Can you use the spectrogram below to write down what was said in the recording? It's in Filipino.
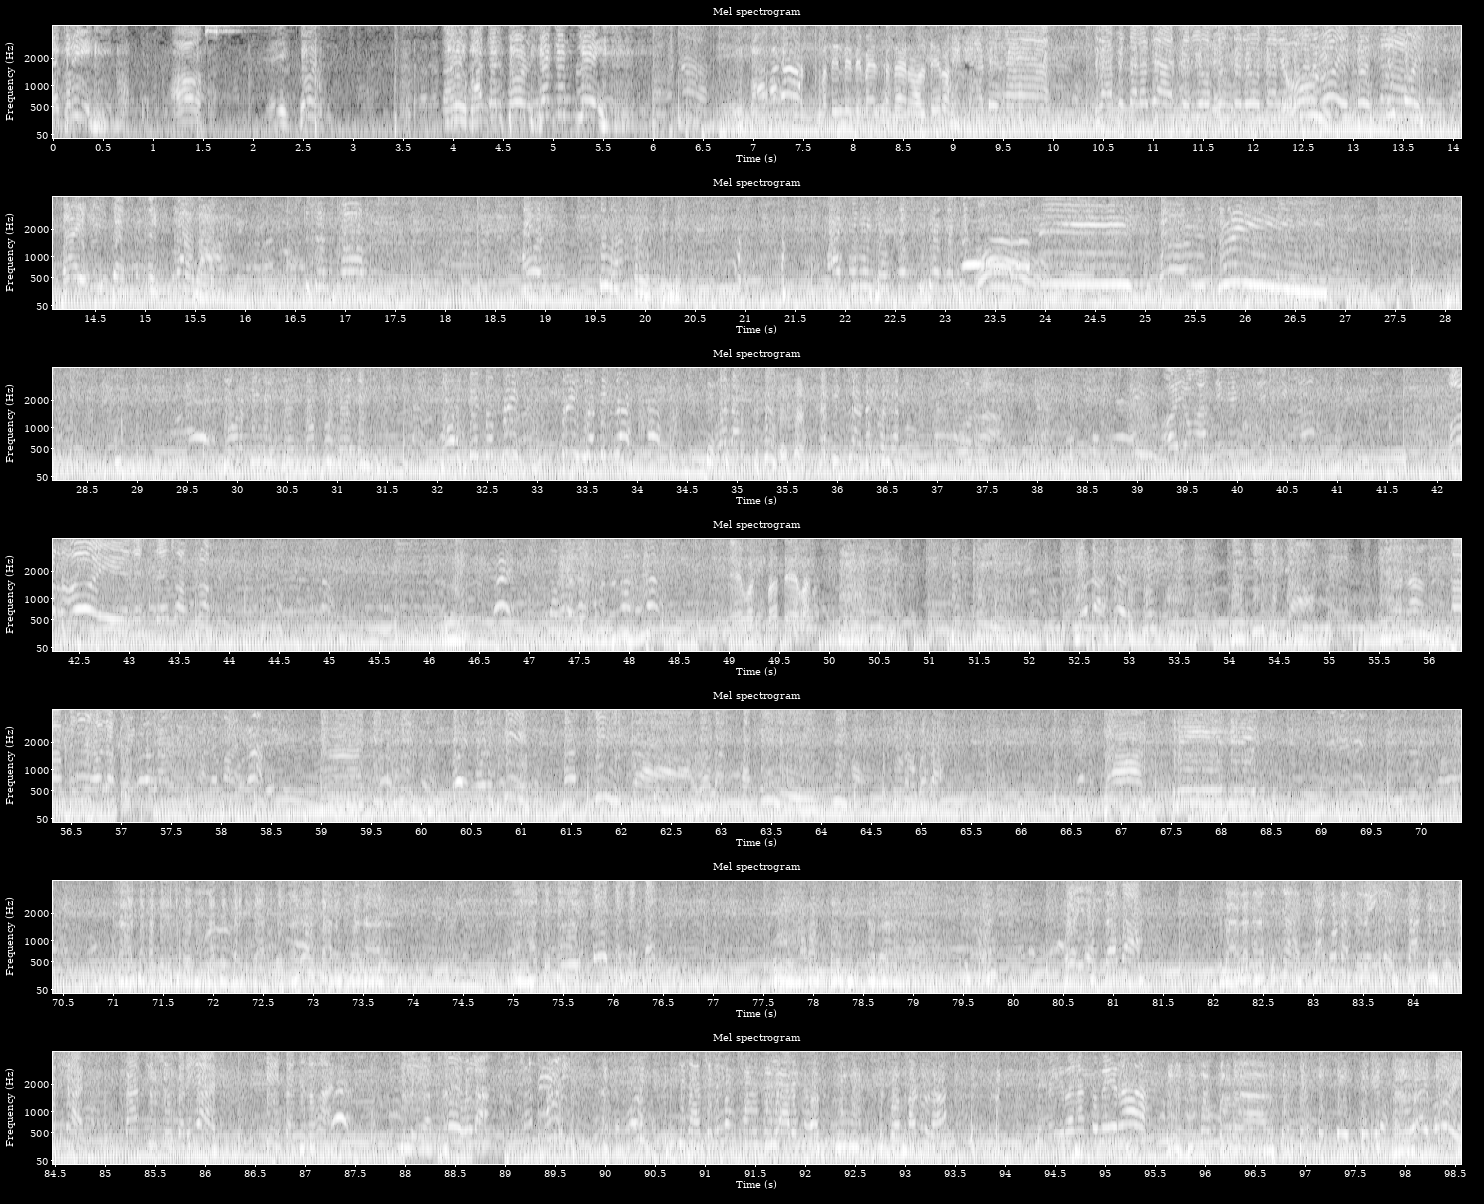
Referee. Oh, very good. Tayo, battle for second place. Tama na. Matindi depensa sir, all zero. Masyado na grabe talaga. Seryoso, seryoso. Yun. First three points by Mr. Estrada. Isang score on 200. 5 minutes and 50 seconds. Oh! Happy Prince! Prince, nabigla siya! Wala. Nabigla na pa siya. Ora. Oh, yung ating ending ha. Ora, oy! Esteban, crap. Hello. Sewat ba? Sewat? Wala, Sir Prince. Nag-isa. Kaya lang, Ah, bumuhala sa ngayon. Parang wala lang. Ang ating po ito, pasatap. Uy, haras to Mr. uh, Fritz, ha? Uy, Eslava. Kilala natin yan. Lalo na si Reyes. Dating shooter yan. Dating shooter yan. Kita nyo naman. Nilayap na. Oh, wala. Uy! Uy, Hindi natin alam kung nangyaring at niisip ni Bormanol, ha? Tumira na tumira. Easy ko para sa 10 seconds. Alright, boy.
